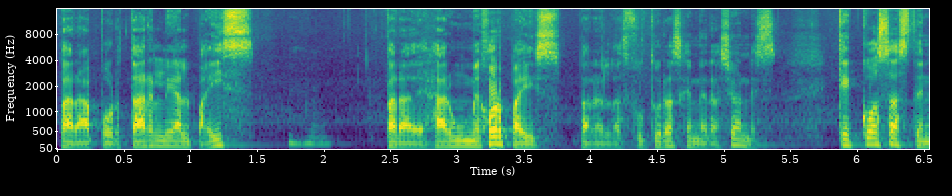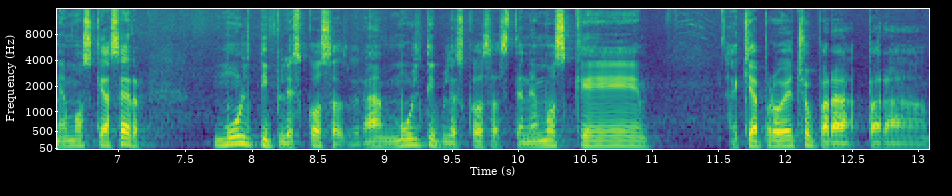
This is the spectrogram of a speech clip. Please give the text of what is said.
para aportarle al país, para dejar un mejor país para las futuras generaciones. ¿Qué cosas tenemos que hacer? Múltiples cosas, ¿verdad? Múltiples cosas. Tenemos que, aquí aprovecho para, para,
